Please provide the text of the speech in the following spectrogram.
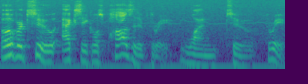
over to x equals positive 3, 1, 2, 3,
